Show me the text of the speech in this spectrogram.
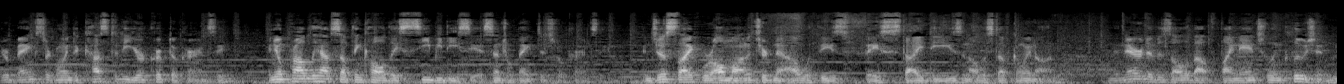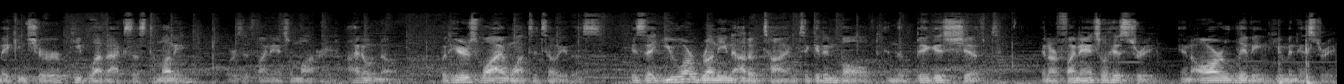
Your banks are going to custody your cryptocurrency and you'll probably have something called a CBDC, a central bank digital currency. And just like we're all monitored now with these face IDs and all this stuff going on, and the narrative is all about financial inclusion, making sure people have access to money, or is it financial monitoring? I don't know. But here's why I want to tell you this is that you are running out of time to get involved in the biggest shift in our financial history, in our living human history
